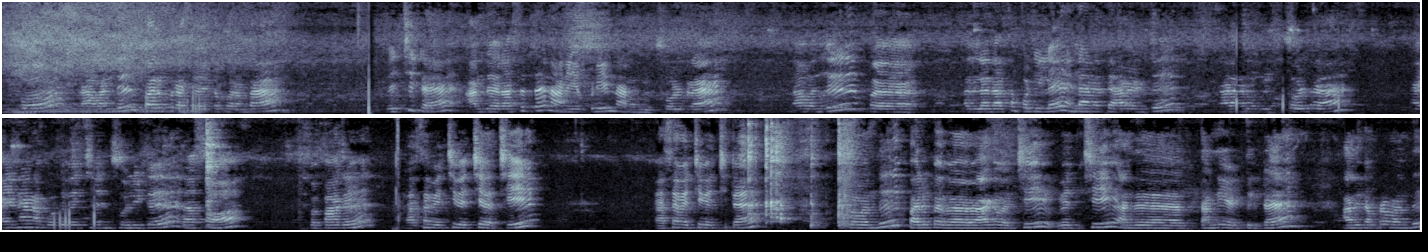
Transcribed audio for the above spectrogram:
இப்போ நான் வந்து பருப்பு ரசம் வைக்க போகிறேன்ப்பா வச்சுட்டேன். அந்த ரசத்தை நான் எப்படின்னு நான் உங்களுக்கு சொல்கிறேன் நான் வந்து இப்போ அதில் ரசப்பொட்டியில் என்னென்ன தேவைன்ட்டு நான் அதை உங்களுக்கு சொல்கிறேன் நான் என்னென்ன போட்டு வச்சேன்னு சொல்லிட்டு ரசம். இப்போ பாரு ரசம் வச்சு வச்சாச்சு. ரசம் வச்சு வச்சுட்டேன். இப்போ வந்து பருப்பை வே- வேக வச்சு வச்சு அந்த தண்ணி எடுத்துக்கிட்டேன். அதுக்கப்புறம் வந்து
